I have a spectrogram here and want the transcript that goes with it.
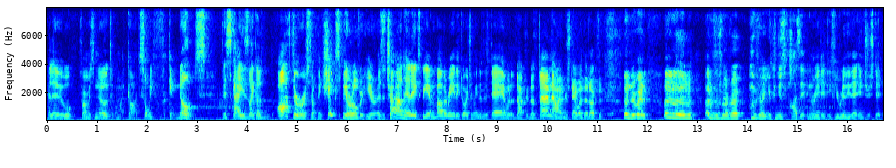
Hello, farmer's note. Oh my god, so many freaking notes. This guy is like an author or something. Shakespeare over here. As a child, headaches began to bother me. They torture me to this day. I went to the doctor another time. Now I understand why the doctor... You can just pause it and read it if you're really that interested.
